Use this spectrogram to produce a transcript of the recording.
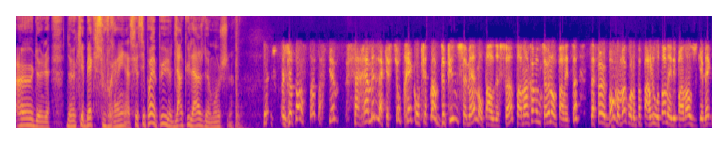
1 d'un Québec souverain? Est-ce que c'est pas un peu de l'enculage de mouche? Là? Je pense pas parce que ça ramène la question très concrètement. Depuis une semaine, on parle de ça. Pendant encore une semaine, on parlait de ça. Ça fait un bon moment qu'on n'a pas parlé autant d'indépendance du Québec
